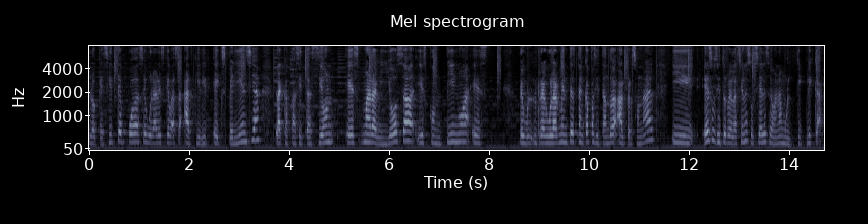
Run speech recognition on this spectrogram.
lo que sí te puedo asegurar es que vas a adquirir experiencia. La capacitación es maravillosa, es continua, es regularmente están capacitando al personal y eso sí, tus relaciones sociales se van a multiplicar.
